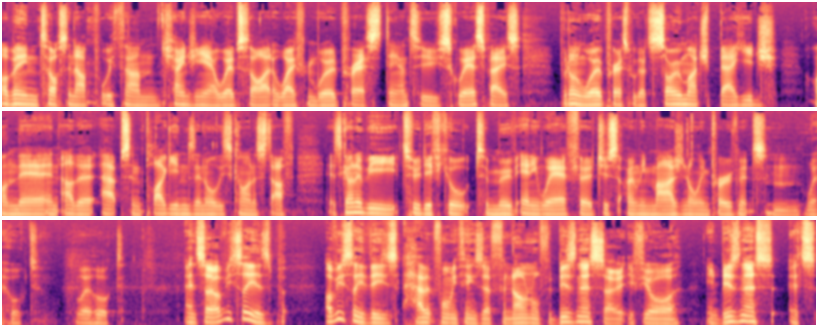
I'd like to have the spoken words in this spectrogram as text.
I've been tossing up with um, changing our website away from WordPress down to Squarespace. But on WordPress, we've got so much baggage on there and other apps and plugins and all this kind of stuff. It's going to be too difficult to move anywhere for just only marginal improvements. Mm, we're hooked. We're hooked. And so obviously as obviously these habit forming things are phenomenal for business. So if you're in business, it's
